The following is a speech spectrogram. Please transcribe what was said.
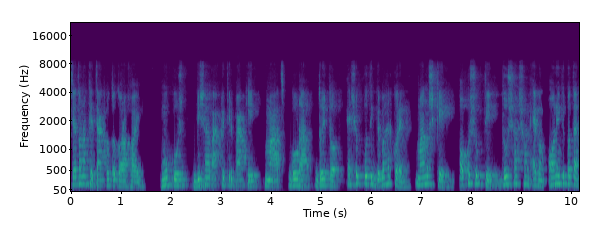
চেতনাকে জাগ্রত করা হয়। মুখোশ, বিশাল আকৃতির পাখি, মাছ গোড়া দ্বৈত এসব প্রতীক ব্যবহার করে মানুষকে অপশক্তি, দুঃশাসন এবং অনৈতিকতার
